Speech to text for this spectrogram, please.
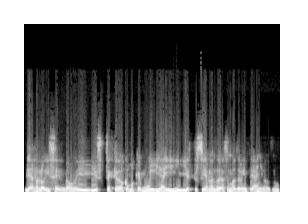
ya no lo hice, ¿no? Y se quedó como que muy ahí, y estoy hablando de hace más de 20 años, ¿no?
